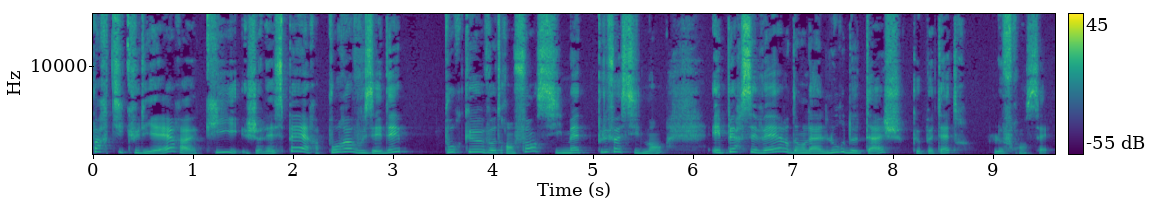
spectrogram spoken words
particulière qui, je l'espère, pourra vous aider pour que votre enfant s'y mette plus facilement et persévère dans la lourde tâche que peut être le français.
